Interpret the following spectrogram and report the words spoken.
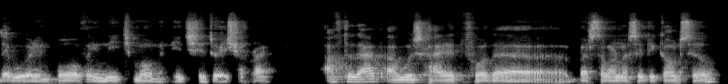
they were involved in each moment, each situation, right? After that, I was hired for the Barcelona City Council.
